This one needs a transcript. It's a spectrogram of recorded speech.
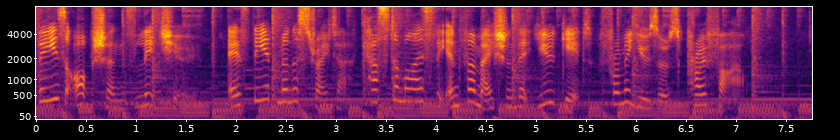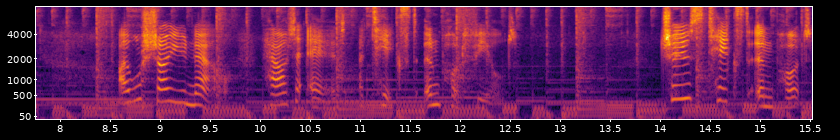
These options let you, as the administrator, customize the information that you get from a user's profile. I will show you now how to add a text input field. Choose Text Input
